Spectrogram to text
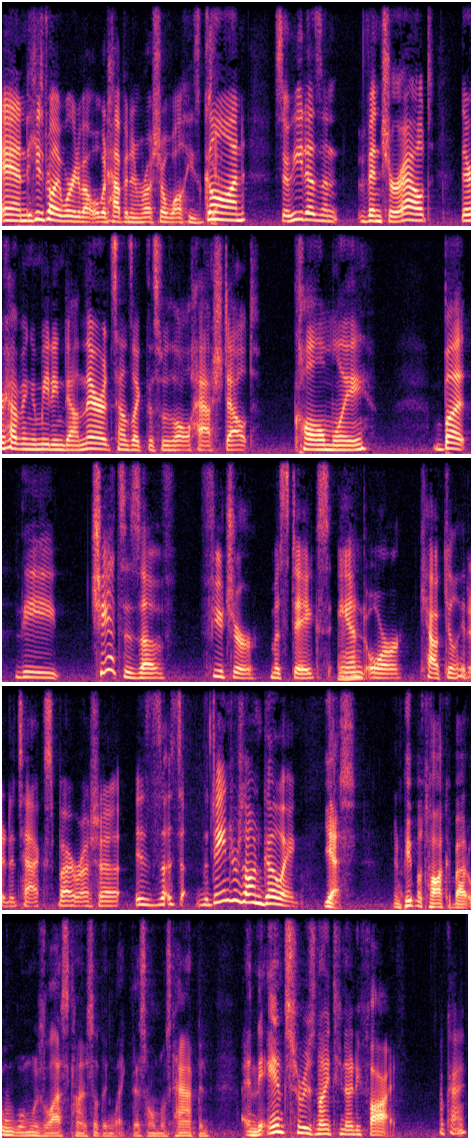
And he's probably worried about what would happen in Russia while he's gone. So he doesn't venture out. They're having a meeting down there. It sounds like this was all hashed out calmly. But the chances of future mistakes mm-hmm. and or calculated attacks by Russia is the danger's ongoing. Yes. And people talk about, ooh, when was the last time something like this almost happened? And the answer is 1995. Okay.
